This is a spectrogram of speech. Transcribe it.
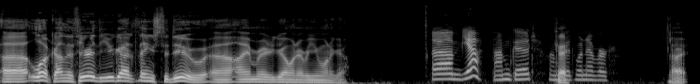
Uh, look, on the theory that you got things to do, uh, I am ready to go whenever you want to go. Um, yeah, I'm good. I'm 'Kay. good whenever. All right.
